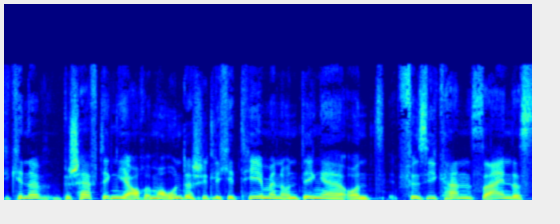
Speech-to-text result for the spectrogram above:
Die Kinder beschäftigen ja auch immer unterschiedliche Themen und Dinge und für sie kann es sein, dass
